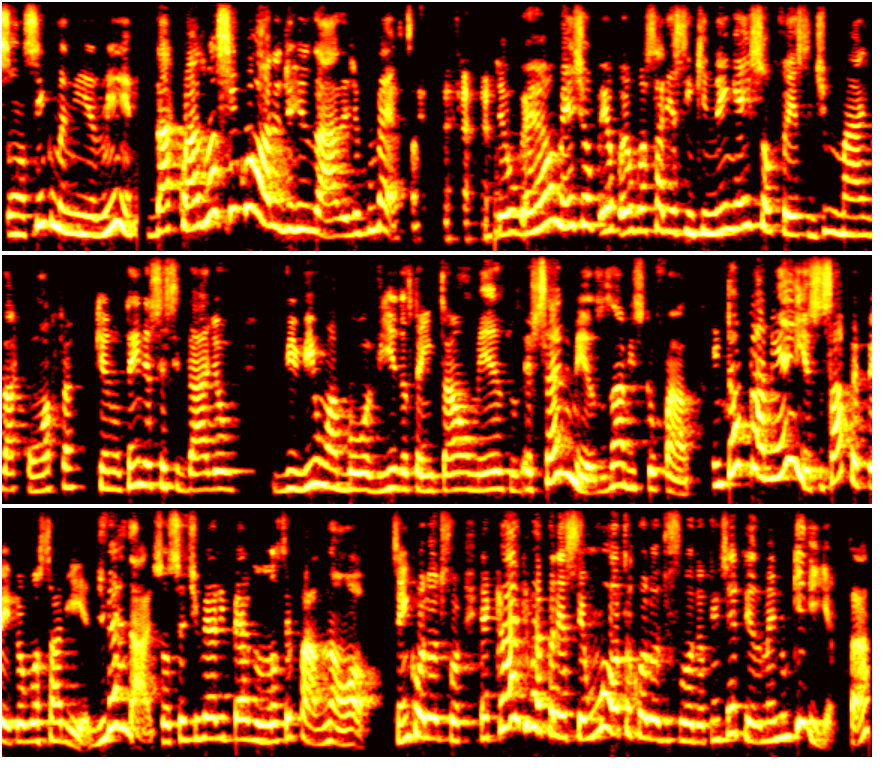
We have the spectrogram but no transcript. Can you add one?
são umas cinco manias minhas, dá quase umas cinco horas de risada, de conversa. Eu realmente eu, eu, eu, gostaria assim que ninguém sofresse demais da conta, porque não tem necessidade. Eu, vivi uma boa vida até então mesmo, é sério mesmo, sabe isso que eu falo. Então, para mim é isso, sabe, Pepe, que eu gostaria, de verdade. Se você estiver ali perto dos outros, você fala, não, ó, sem coroa de flor. É claro que vai aparecer uma outra coroa de flor, eu tenho certeza, mas não queria, tá?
